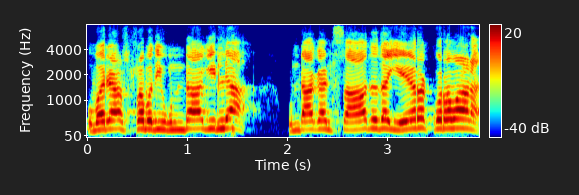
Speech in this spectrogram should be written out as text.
ഉപരാഷ്ട്രപതി ഉണ്ടാകില്ല. ഉണ്ടാകാൻ സാധ്യത ഏറെ കുറവാണ്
